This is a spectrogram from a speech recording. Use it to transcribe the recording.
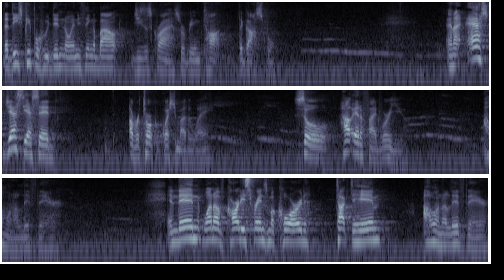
that these people who didn't know anything about Jesus Christ were being taught the gospel. And I asked Jesse, I said, a rhetorical question, by the way. So, how edified were you? I want to live there. And then one of Carly's friends, McCord, talked to him. I want to live there.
